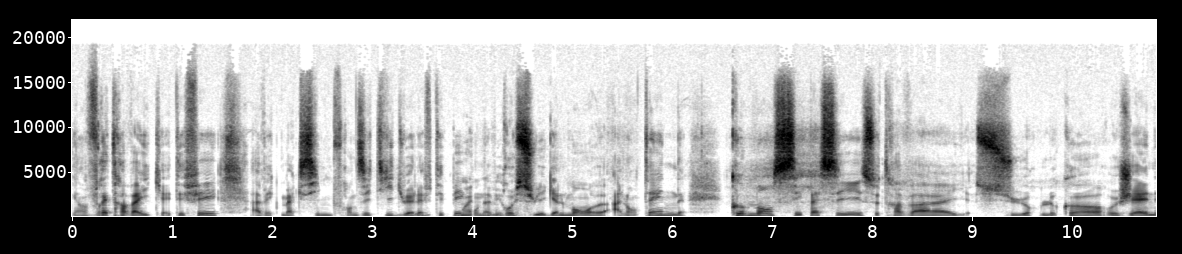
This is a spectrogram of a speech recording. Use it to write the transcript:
Il y a un vrai travail qui a été fait avec Maxime Franzetti du LFTP, qu'on avait reçu également euh, à l'antenne. Comment s'est passé ce travail sur le corps, Eugène?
